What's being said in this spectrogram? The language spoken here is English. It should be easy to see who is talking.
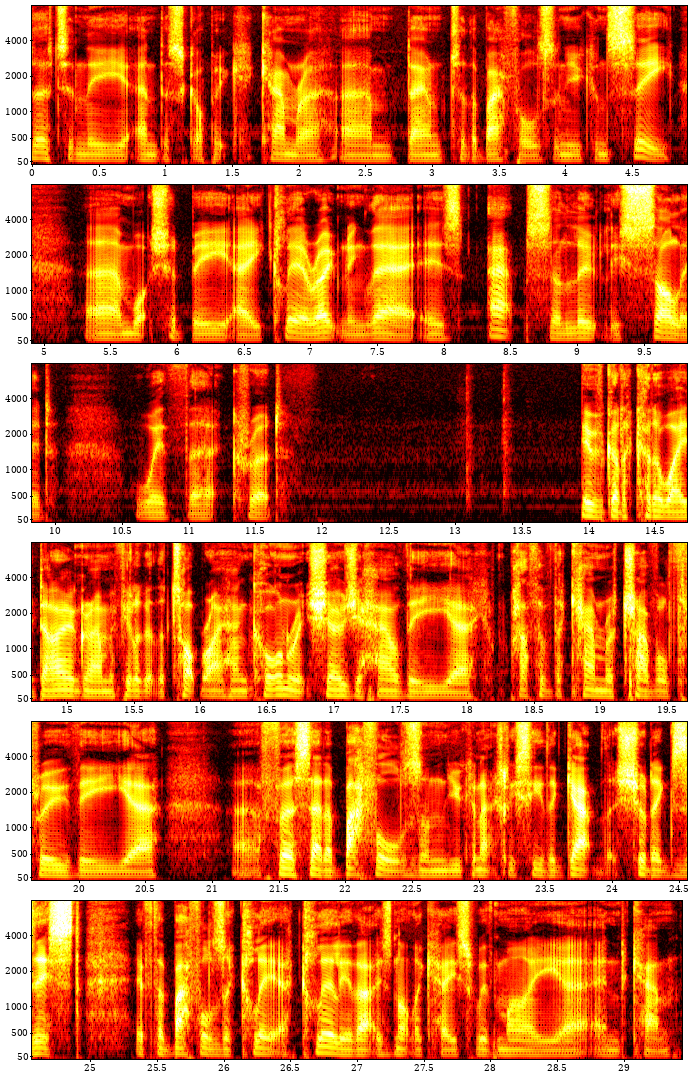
Speaker 1: inserting the endoscopic camera um, down to the baffles and you can see um, what should be a clear opening there is absolutely solid with uh, crud. Here we've got a cutaway diagram. If you look at the top right hand corner, it shows you how the uh, path of the camera travelled through the uh, uh, first set of baffles, and you can actually see the gap that should exist if the baffles are clear. Clearly, that is not the case with my uh, end can.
